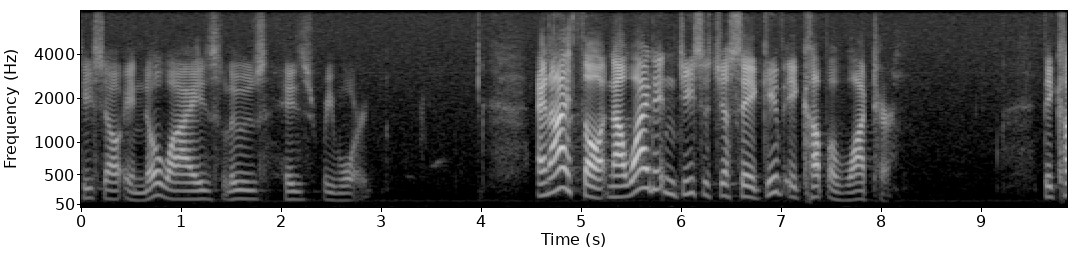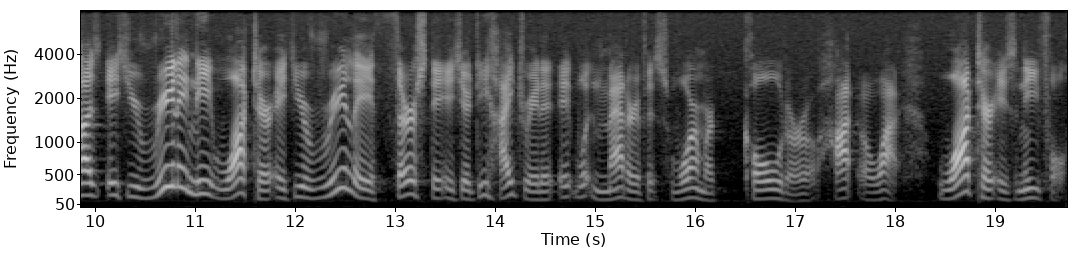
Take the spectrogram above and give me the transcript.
he shall in no wise lose his reward. And I thought, now why didn't Jesus just say, give a cup of water? Because if you really need water, if you're really thirsty, if you're dehydrated, it wouldn't matter if it's warm or cold or hot or what. Water is needful.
